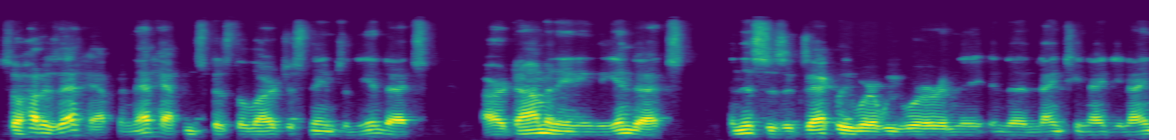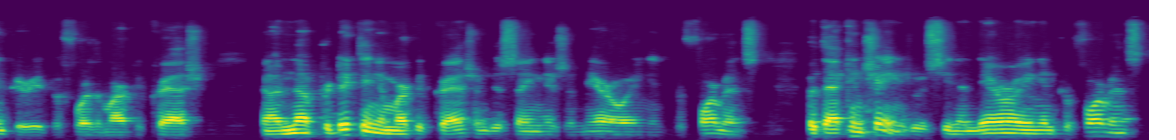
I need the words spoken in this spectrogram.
So how does that happen? That happens because the largest names in the index are dominating the index and this is exactly where we were in the in the 1999 period before the market crash. Now, I'm not predicting a market crash. I'm just saying there's a narrowing in performance, but that can change. We've seen a narrowing in performance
